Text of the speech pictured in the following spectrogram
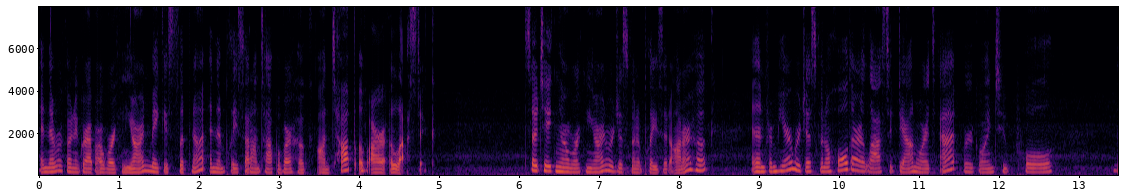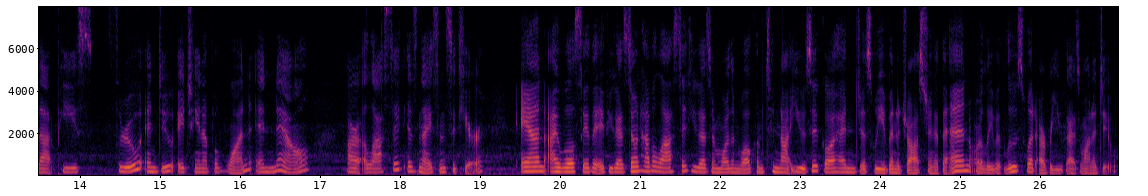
And then we're going to grab our working yarn, make a slip knot, and then place that on top of our hook on top of our elastic. So taking our working yarn, we're just going to place it on our hook. And then from here, we're just going to hold our elastic down where it's at. We're going to pull that piece through and do a chain up of one. And now our elastic is nice and secure. And I will say that if you guys don't have elastic, you guys are more than welcome to not use it. Go ahead and just weave in a drawstring at the end or leave it loose, whatever you guys want to do.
